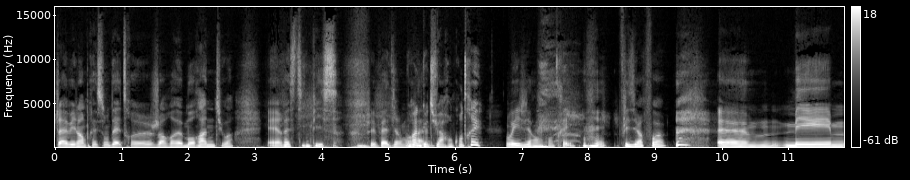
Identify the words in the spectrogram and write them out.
j'avais l'impression d'être euh, genre euh, Morane, tu vois. Et rest in peace. Je vais pas dire Morane. Morane que tu as rencontré. Oui, j'ai rencontré plusieurs fois. Euh, mais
